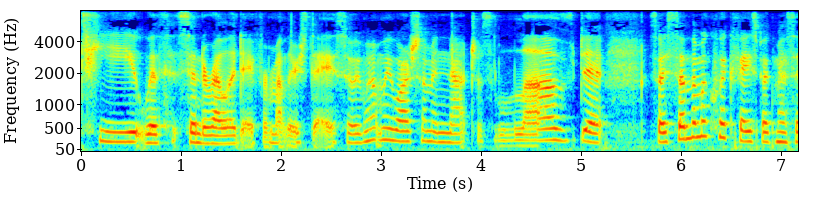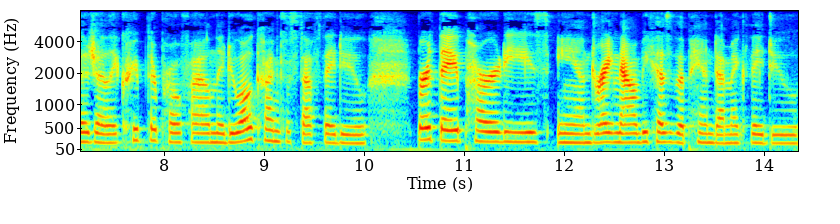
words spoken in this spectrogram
tea with Cinderella Day for Mother's Day. So we went and we watched them, and Nat just loved it. So I sent them a quick Facebook message. I like creep their profile, and they do all kinds of stuff. They do birthday birthday parties and right now because of the pandemic they do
